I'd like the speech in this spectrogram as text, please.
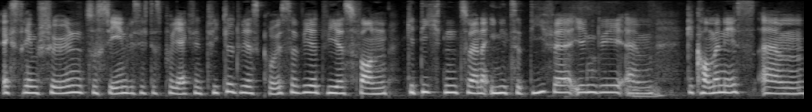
extrem schön zu sehen, wie sich das Projekt entwickelt, wie es größer wird, wie es von Gedichten zu einer Initiative irgendwie ähm, gekommen ist. Ähm,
